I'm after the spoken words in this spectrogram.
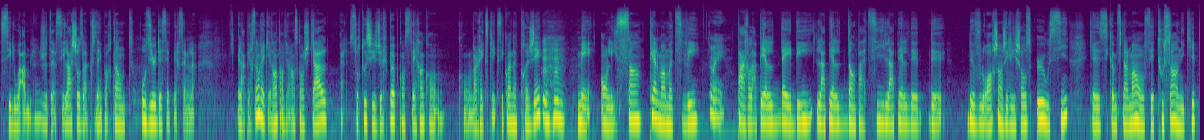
c'est louable. Je veux dire, c'est la chose la plus importante aux yeux de cette personne-là. Mais la personne requérante en violence conjugale, ben, surtout chez Jury Pop, considérant qu'on qu leur explique c'est quoi notre projet, mm -hmm. Mais on les sent tellement motivés oui. par l'appel d'aider, l'appel d'empathie, l'appel de, de, de, vouloir changer les choses eux aussi, que c'est comme finalement on fait tout ça en équipe,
